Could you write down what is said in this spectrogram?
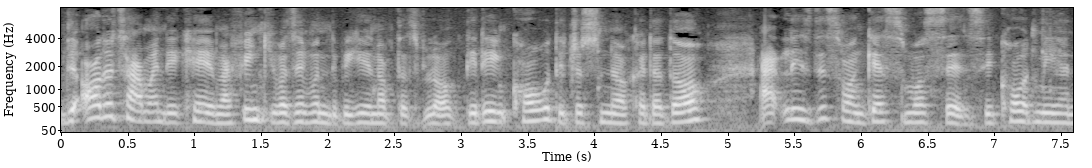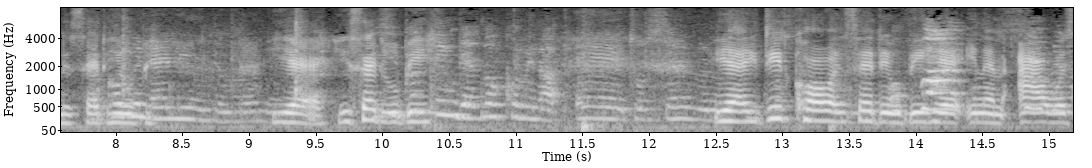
the other time when they came i think it was even the beginning of this vlog they didn't call they just knock at the door at least this one gets more sense he called me and he said he'll be early in the morning. yeah he said he'll It's a good be not coming at 8 or 7. yeah, he did call and said he'll be here in an hour's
